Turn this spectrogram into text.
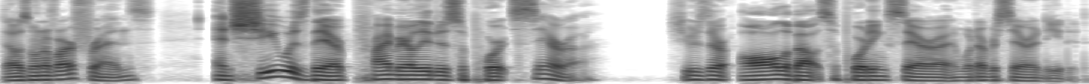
that was one of our friends, and she was there primarily to support Sarah. She was there all about supporting Sarah and whatever Sarah needed.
